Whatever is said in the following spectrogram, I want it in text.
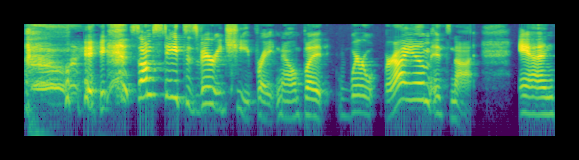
Some states it's very cheap right now, but where where I am, it's not. And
